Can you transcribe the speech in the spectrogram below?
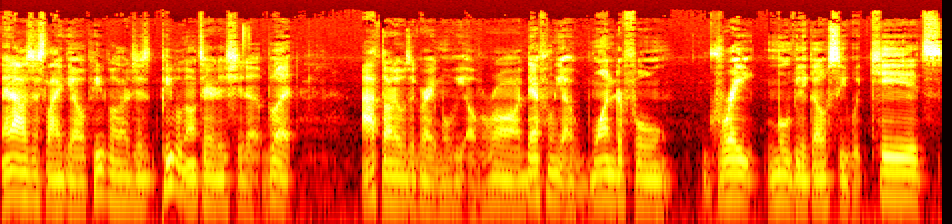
and I was just like, yo, people are just people gonna tear this shit up. But I thought it was a great movie overall. Definitely a wonderful, great movie to go see with kids.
